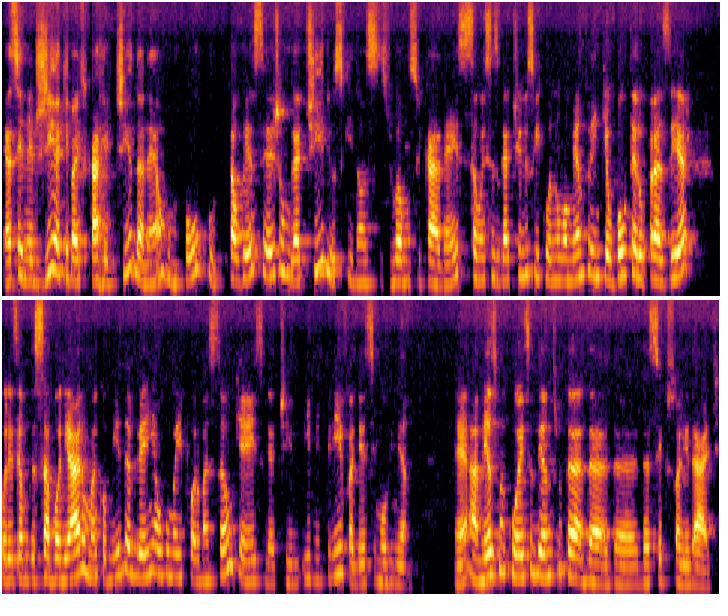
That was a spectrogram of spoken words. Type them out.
essa energia que vai ficar retida, né, um pouco, talvez sejam gatilhos que nós vamos ficar, né? São esses gatilhos que no momento em que eu vou ter o prazer, por exemplo, de saborear uma comida, vem alguma informação que é esse gatilho e me priva desse movimento. Né? A mesma coisa dentro da, da, da, da sexualidade.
